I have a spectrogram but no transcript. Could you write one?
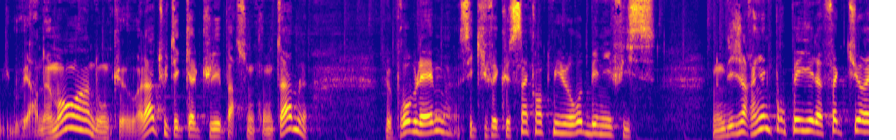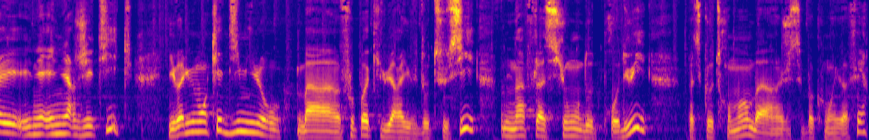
du gouvernement, hein, donc euh, voilà, tout est calculé par son comptable. Le problème, c'est qu'il fait que 50 000 euros de bénéfices. Donc déjà, rien que pour payer la facture énergétique, il va lui manquer 10 000 euros. Bah, faut pas qu'il lui arrive d'autres soucis, une inflation d'autres produits, parce qu'autrement, bah, je sais pas comment il va faire.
